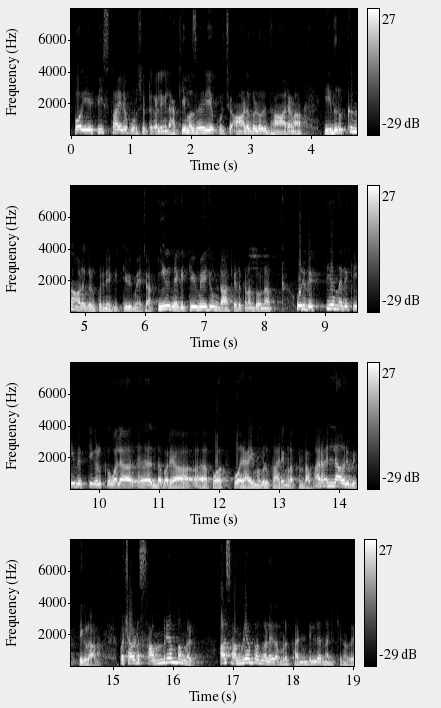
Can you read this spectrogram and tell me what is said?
ഇപ്പോൾ എ പി ഇസ്തായിനെ കുറിച്ചിട്ട് അല്ലെങ്കിൽ ഹക്കീം അസഹരിയെ കുറിച്ച് ആളുകളുടെ ഒരു ധാരണ എതിർക്കുന്ന ആളുകൾക്ക് ഒരു നെഗറ്റീവ് ഇമേജാണ് ഈ നെഗറ്റീവ് ഇമേജ് ഉണ്ടാക്കിയെടുക്കണം എന്തുകൊണ്ടാണ് ഒരു വ്യക്തി എന്ന നിലയ്ക്ക് ഈ വ്യക്തികൾക്ക് വല എന്താ പറയുക പോരായ്മകളും കാര്യങ്ങളൊക്കെ ഉണ്ടാകും കാരണം എല്ലാവരും വ്യക്തികളാണ്. പക്ഷെ അവരുടെ സംരംഭങ്ങൾ ആ സംരംഭങ്ങളെ നമ്മൾ കണ്ടില്ല നടിക്കുന്നത്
